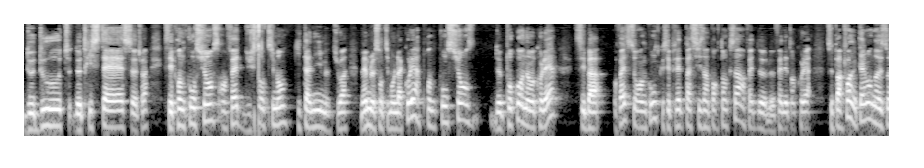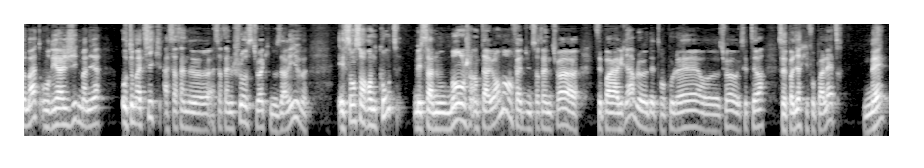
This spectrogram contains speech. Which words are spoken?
de doute, de tristesse, tu vois. C'est prendre conscience, en fait, du sentiment qui t'anime, tu vois. Même le sentiment de la colère, prendre conscience de pourquoi on est en colère, c'est bah, en fait, se rendre compte que c'est peut-être pas si important que ça, en fait, le fait d'être en colère. Parce que parfois, on est tellement dans les tomates, on réagit de manière automatique à certaines, à certaines choses, tu vois, qui nous arrivent et sans s'en rendre compte, mais ça nous mange intérieurement en fait d'une certaine, tu vois, c'est pas agréable d'être en colère, euh, tu vois, etc. Ça veut pas dire qu'il faut pas l'être, mais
